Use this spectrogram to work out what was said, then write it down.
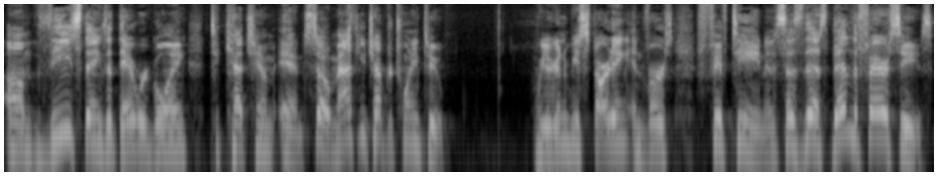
um, these things that they were going to catch him in. So, Matthew chapter 22, we are going to be starting in verse 15. And it says this Then the Pharisees,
